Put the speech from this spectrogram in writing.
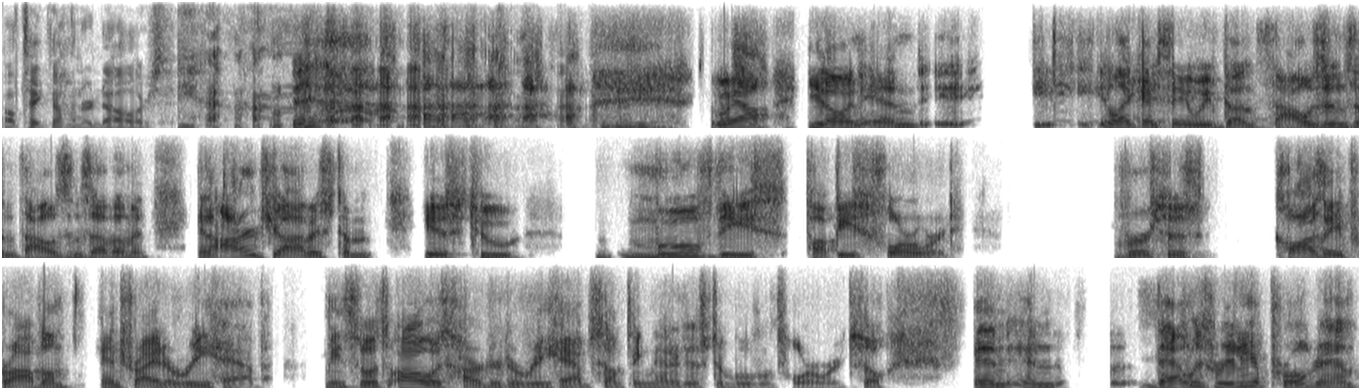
I'll take the hundred dollars. Yeah. well, you know, and and like I say, we've done thousands and thousands of them, and and our job is to is to move these puppies forward versus cause a problem and try to rehab. I mean, so it's always harder to rehab something than it is to move them forward. So, and and that was really a program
